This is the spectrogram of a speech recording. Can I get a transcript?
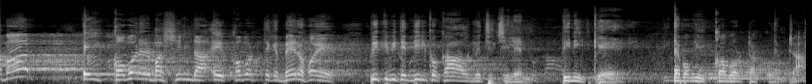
আবার এই কবরের বাসিন্দা এই কবর থেকে বের হয়ে পৃথিবীতে দীর্ঘকাল বেঁচেছিলেন তিনি কে? এবং এই কবরটা কোনটা?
